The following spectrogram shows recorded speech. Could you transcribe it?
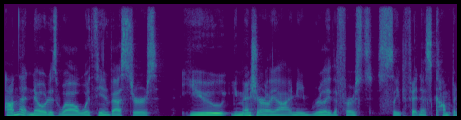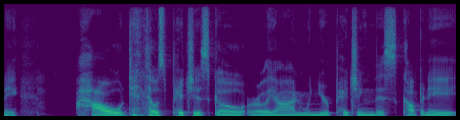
On that note, as well, with the investors, you you mentioned early on, I mean, really the first sleep fitness company. How did those pitches go early on when you're pitching this company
